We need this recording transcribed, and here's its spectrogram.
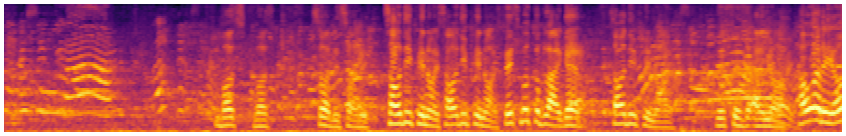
Sabi surang. Sorry, sorry. Saudi Pinoy, Saudi Pinoy. Facebook vlogger. Saudi Pinoy. This is Ano. How are you?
